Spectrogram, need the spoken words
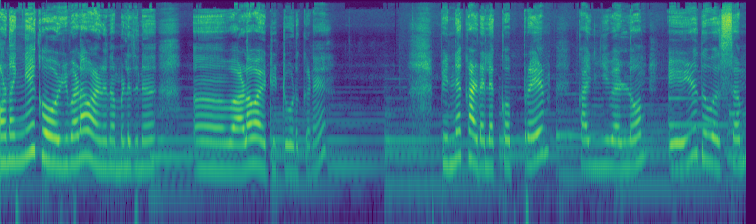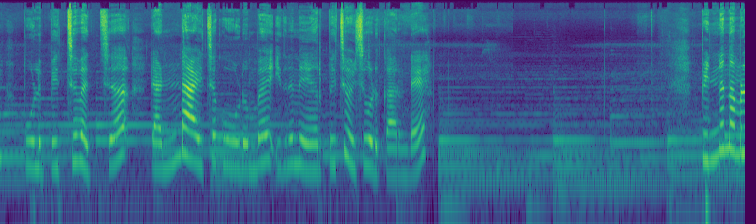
ഉണങ്ങിയ കോഴിവളമാണ് നമ്മളിതിന് വളമായിട്ട് ഇട്ട് കൊടുക്കണേ. പിന്നെ കടലക്കൊപ്രയും കഞ്ഞിവെള്ളവും ഏഴ് ദിവസം പുളിപ്പിച്ച് വെച്ച് രണ്ടാഴ്ച കൂടുമ്പോൾ ഇതിന് നേർപ്പിച്ച് ഒഴിച്ചു കൊടുക്കാറുണ്ട്. പിന്നെ നമ്മൾ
